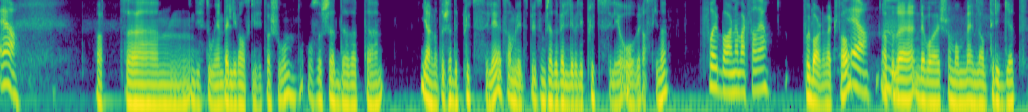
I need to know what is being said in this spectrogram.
ja. At uh, de sto i en veldig vanskelig situasjon, og så skjedde dette Gjerne at det skjedde plutselig, et samlivsbrudd som skjedde veldig veldig plutselig og overraskende. For barnet, i hvert fall. Ja. For barnet, i hvert fall. ja. At Mm. det, det var som om en eller annen trygghet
